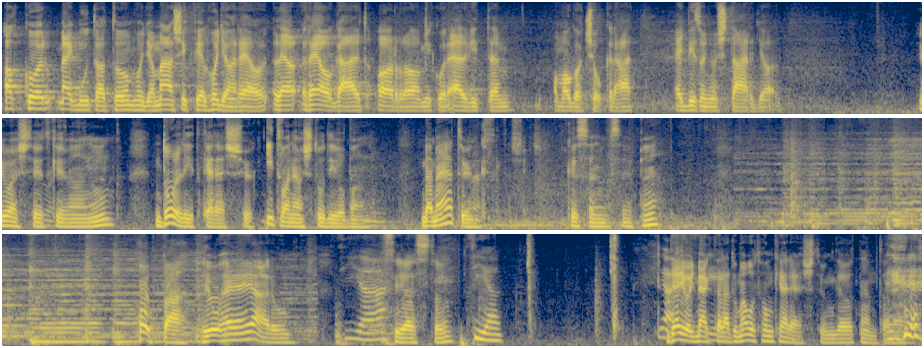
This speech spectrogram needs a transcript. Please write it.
Akkor megmutatom, hogy a másik fél hogyan rea- le- reagált arra, amikor elvittem a maga csokrát egy bizonyos tárgyal. Jó estét kívánunk! Dollit keressük. Itt van a stúdióban. Bemehetünk? Köszönöm szépen. Hoppá, jó helyen járunk? Szia! Sziasztok! Szia! De jó, hogy megtaláltunk, mert otthon kerestünk, de ott nem találtunk.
